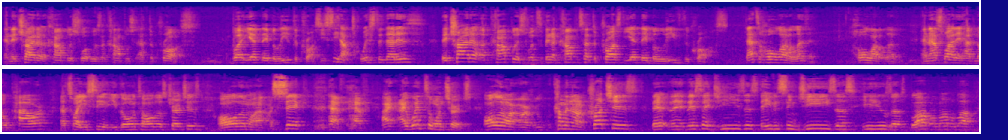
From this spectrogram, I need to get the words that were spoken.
and they try to accomplish what was accomplished at the cross. But yet they believe the cross. You see how twisted that is? They try to accomplish what's been accomplished at the cross, yet they believe the cross. That's a whole lot of leaven whole lot of leaven. And that's why they have no power. That's why you see you go into all those churches, all of them are, sick, have have I, I, went to one church. All of them are, are coming in on crutches. They, they, they, say Jesus, they even sing Jesus heals us, blah blah blah blah blah.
